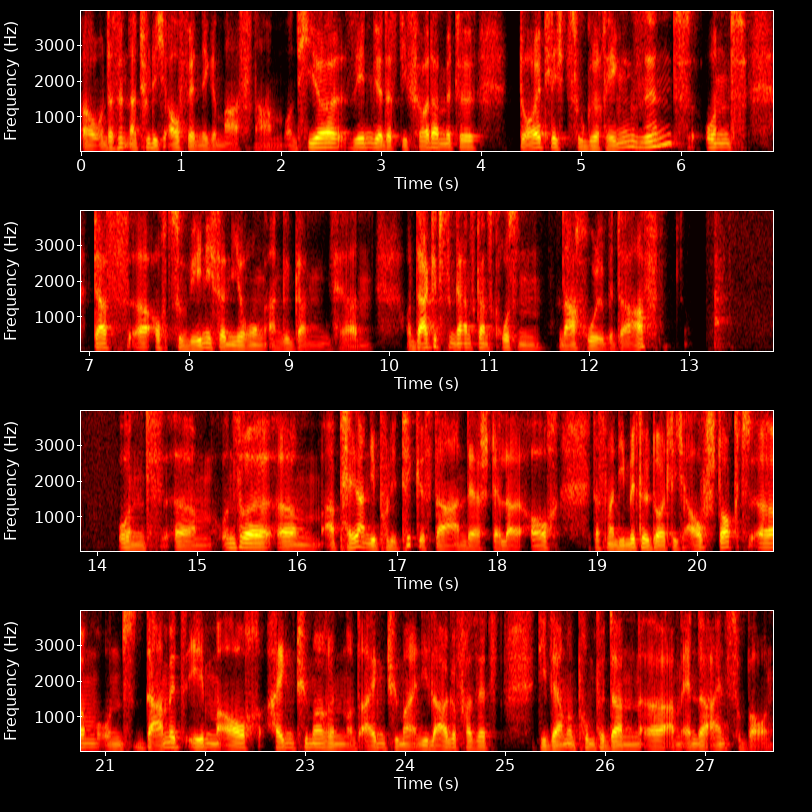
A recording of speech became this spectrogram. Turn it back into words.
Äh, und das sind natürlich aufwendige Maßnahmen. Und hier sehen wir, dass die Fördermittel deutlich zu gering sind und dass äh, auch zu wenig Sanierungen angegangen werden. Und da gibt es einen ganz, ganz großen Nachholbedarf. Und ähm, unsere ähm, Appell an die Politik ist da an der Stelle auch, dass man die Mittel deutlich aufstockt ähm, und damit eben auch Eigentümerinnen und Eigentümer in die Lage versetzt, die Wärmepumpe dann äh, am Ende einzubauen.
